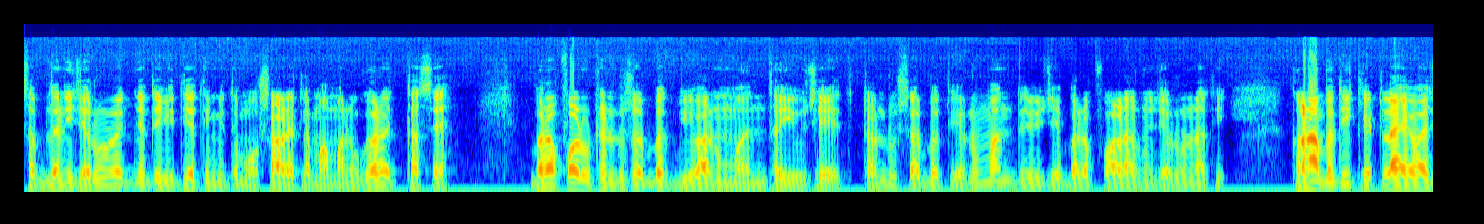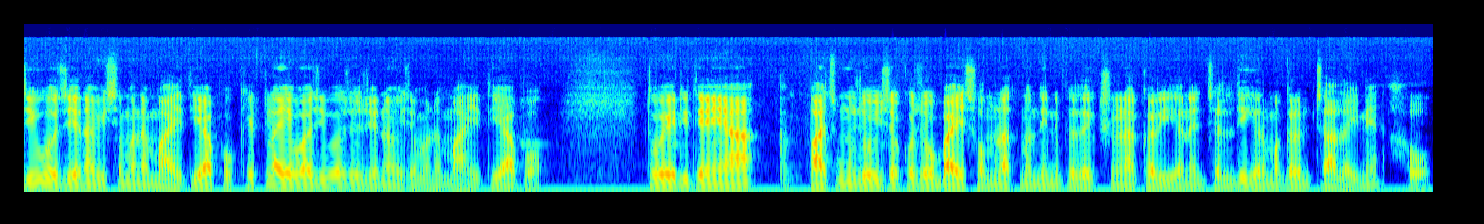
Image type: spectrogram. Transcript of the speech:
શબ્દની જરૂર જ નથી. વિદ્યાર્થી મિત્રો, મોસાળ એટલે મામાનું ઘર જ થશે. બરફવાળું ઠંડુ શરબત પીવાનું મન થયું છે. ઠંડુ શરબત પીવાનું મન થયું છે. બરફવાળાનું જરૂર નથી. ઘણા બધી કેટલા એવા જીવો છે જેના વિશે મને માહિતી આપો. કેટલા એવા જીવો છે જેના વિશે મને માહિતી આપો. તો એ રીતે અહીંયા પાંચમું જોઈ શકો છો. બાય સોમનાથ મંદિરની પ્રદક્ષિણા કરી અને જલ્દી ગરમા ગરમ ચા લઈને આવો.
